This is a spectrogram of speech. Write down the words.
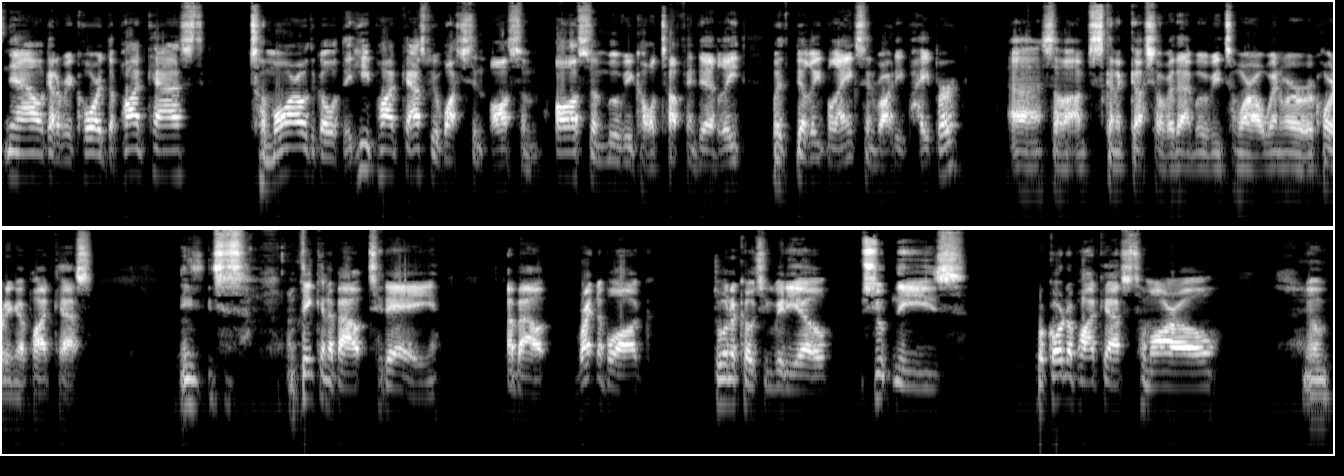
Now, I've got to record the podcast tomorrow to go with the Heat podcast. We watched an awesome, awesome movie called Tough and Deadly with Billy Blanks and Roddy Piper. Uh, so I'm just going to gush over that movie tomorrow when we're recording a podcast. Just, I'm thinking about today about writing a blog, doing a coaching video, shooting these, recording a podcast tomorrow, you know,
